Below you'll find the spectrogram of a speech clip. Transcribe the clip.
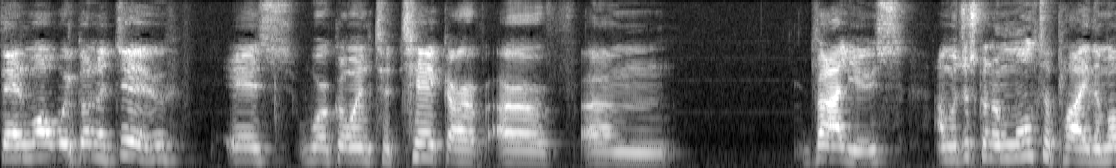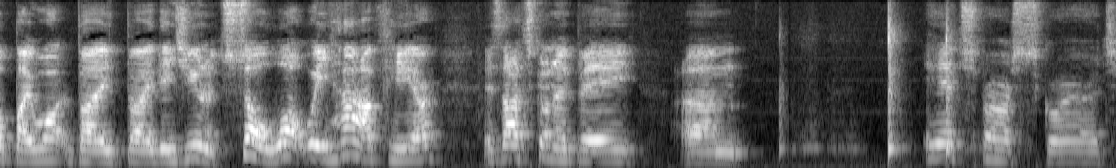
then what we're going to do is we're going to take our, our um, values and we're just going to multiply them up by what by, by these units. So what we have here is that's going to be um, h bar squared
